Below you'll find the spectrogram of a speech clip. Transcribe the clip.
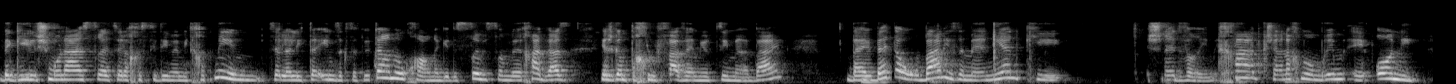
בגיל 18 אצל החסידים הם מתחתנים, אצל הליטאים זה קצת יותר מאוחר, נגיד 20-21, ואז יש גם תחלופה והם יוצאים מהבית. בהיבט האורבני זה מעניין כי שני דברים. אחד, כשאנחנו אומרים עוני, אה,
